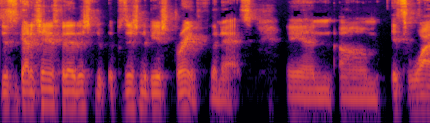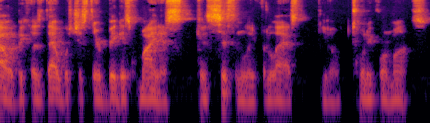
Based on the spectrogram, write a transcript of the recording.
this has got a chance for that position to be a strength for the Nats, and um, it's wild because that was just their biggest minus consistently for the last you know 24 months.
